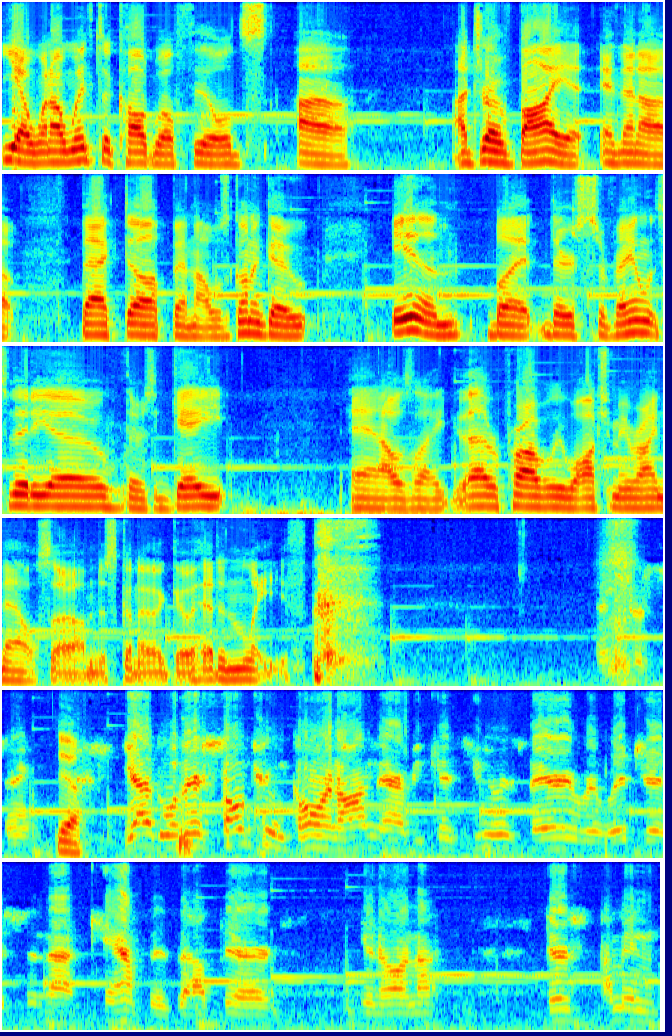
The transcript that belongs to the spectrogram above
yeah, when I went to Caldwell Fields, uh I drove by it and then I backed up and I was going to go in, but there's surveillance video, there's a gate, and I was like, they're probably watching me right now, so I'm just going to go ahead and leave. Interesting. yeah. Yeah, well, there's something going on there because he was very religious, and that camp is out there, you know. And I, there's, I mean,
